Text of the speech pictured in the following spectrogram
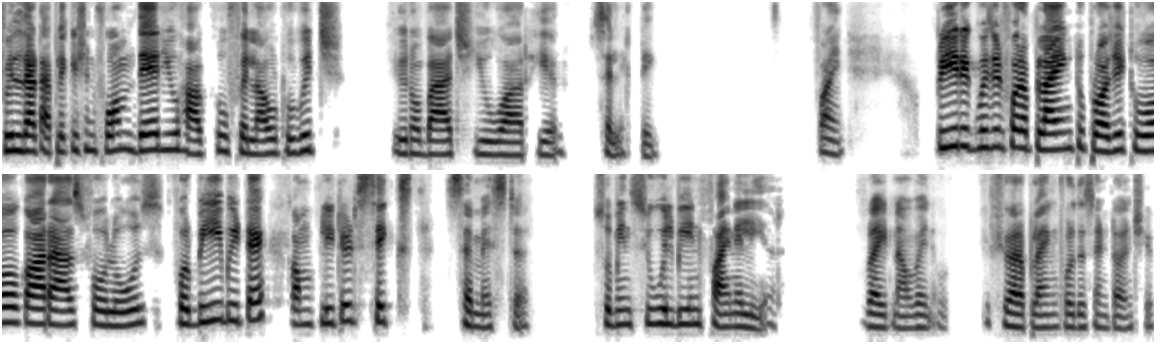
fill that application form there you have to fill out which you know batch you are here selecting. Fine. Prerequisite for applying to project work are as follows. For BE BTech completed sixth semester. So means you will be in final year right now when if you are applying for this internship.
